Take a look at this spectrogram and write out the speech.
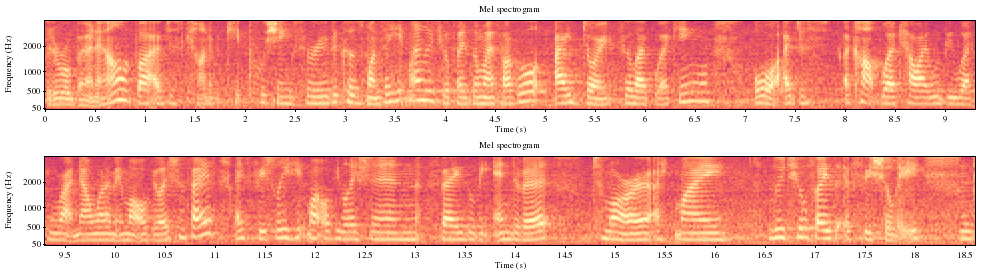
literal burnout but I've just kind of keep pushing through because once I hit my luteal phase on my cycle I don't feel like working or I just I can't work how I would be working right now when I'm in my ovulation phase. I officially hit my ovulation phase or the end of it tomorrow. I hit my luteal phase officially. And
